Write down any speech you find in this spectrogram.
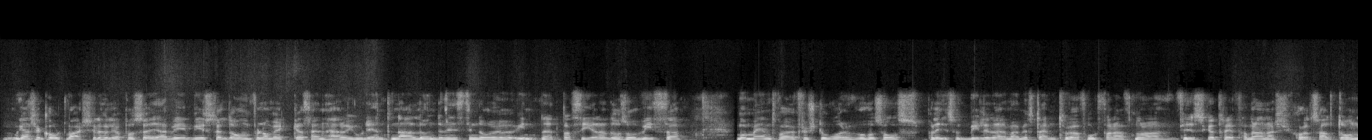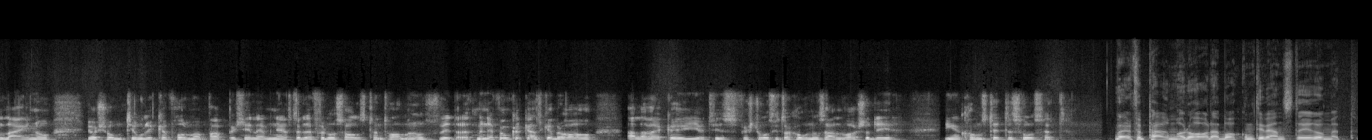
ganska kort varsel höll jag på att säga. Vi, vi ställde om för någon vecka sedan här och gjorde egentligen all undervisning då internetbaserad och så. Vissa moment vad jag förstår hos oss polisutbildade närmare bestämt tror jag fortfarande haft några fysiska träffar men annars sköts allt online och görs om till olika former av pappersinlämningar istället för då salstentamen och så vidare. Men det har funkat ganska bra och alla verkar ju givetvis förstå situationens allvar så det är inga konstigheter så sett. Vad är det för pärmar du har där bakom till vänster i rummet?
